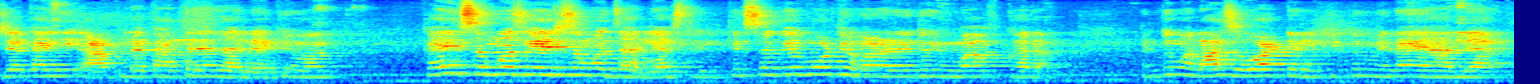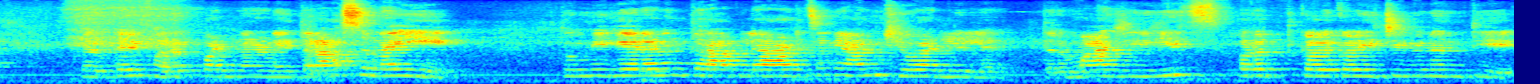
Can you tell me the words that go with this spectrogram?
ज्या काही आपल्या कात्र्या झाल्या किंवा काही समज गैरसमज झाले असतील ते सगळे मोठेपणाने तुम्ही माफ करा. आणि तुम्हाला असं वाटेल की तुम्ही नाही आल्या तर काही फरक पडणार नाही. तर असं नाही आहे तुम्ही गेल्यानंतर आपल्या अडचणी आणखी वाढलेल्या आहेत. तर माझी हीच परत कळकळीची विनंती आहे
